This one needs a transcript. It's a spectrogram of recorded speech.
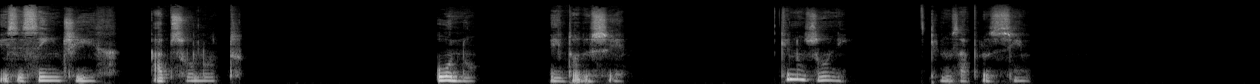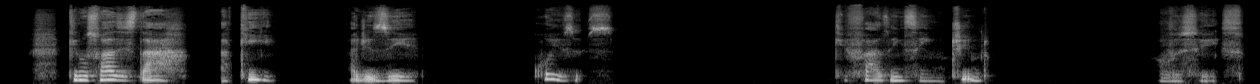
esse sentir absoluto, uno em todo ser, que nos une, que nos aproxima, que nos faz estar aqui a dizer coisas que fazem sentido a vocês,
